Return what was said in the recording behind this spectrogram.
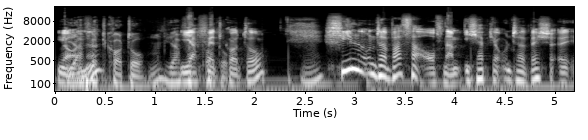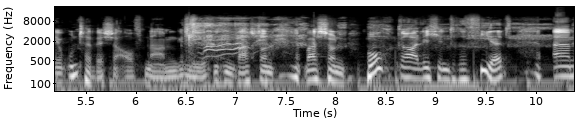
Ja, Jafet ne? Kotto. Hm? Jafet, Jafet Kotto. Mhm. Vielen Unterwasseraufnahmen. Ich habe ja Unterwäsche, äh, Unterwäscheaufnahmen gelesen und war schon, war schon hochgradig interessiert. Ähm,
